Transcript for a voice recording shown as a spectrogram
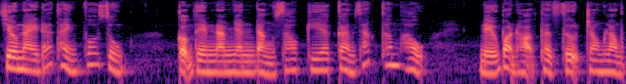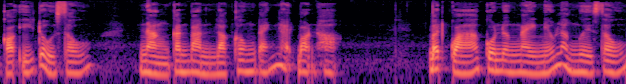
chiều này đã thành vô dụng, cộng thêm nam nhân đằng sau kia cảm giác thâm hậu, nếu bọn họ thật sự trong lòng có ý đồ xấu, nàng căn bản là không đánh lại bọn họ. Bất quá cô nương này nếu là người xấu,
